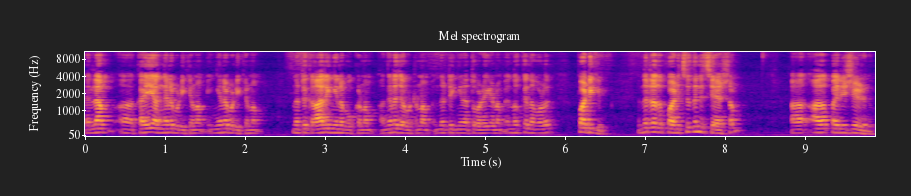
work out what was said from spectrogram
എല്ലാം കൈ അങ്ങനെ പിടിക്കണം ഇങ്ങനെ പിടിക്കണം എന്നിട്ട് കാലിങ്ങനെ പൊക്കണം അങ്ങനെ ചവിട്ടണം എന്നിട്ട് ഇങ്ങനെ തുഴയണം എന്നൊക്കെ നമ്മൾ പഠിക്കും. എന്നിട്ട് അത് പഠിച്ചതിന് ശേഷം ആ പരീക്ഷ എഴുതും.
